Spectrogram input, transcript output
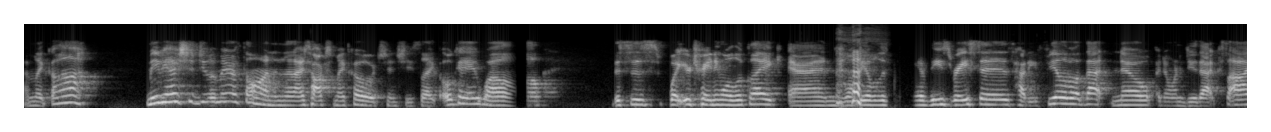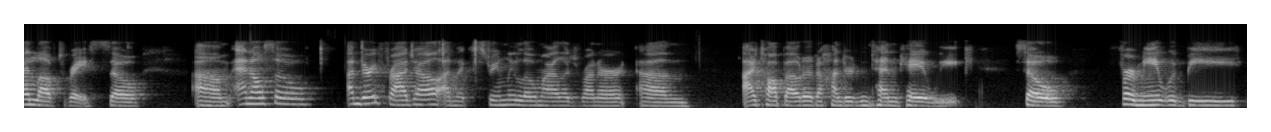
I'm like, ah, maybe I should do a marathon. And then I talk to my coach, and she's like, okay, well, this is what your training will look like, and you won't be able to of these races. How do you feel about that? No, I don't want to do that because I love to race. So, um, and also, I'm very fragile. I'm an extremely low mileage runner. Um, I top out at 110k a week. So for me, it would be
